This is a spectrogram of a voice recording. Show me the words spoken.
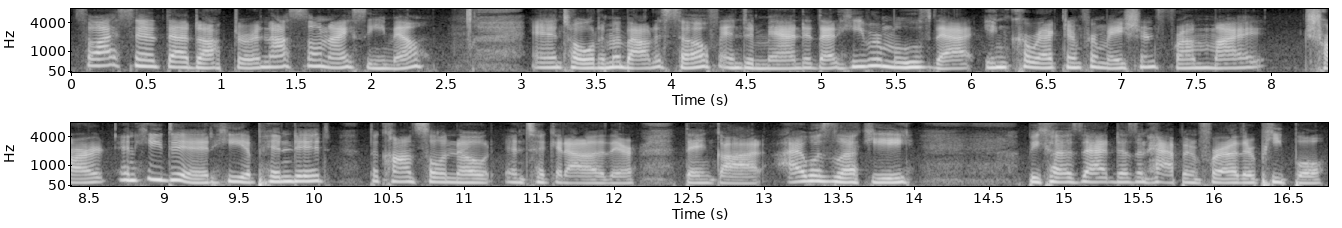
So I sent that doctor a not so nice email and told him about himself and demanded that he remove that incorrect information from my chart and he did he appended the consult note and took it out of there thank god i was lucky because that doesn't happen for other people.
